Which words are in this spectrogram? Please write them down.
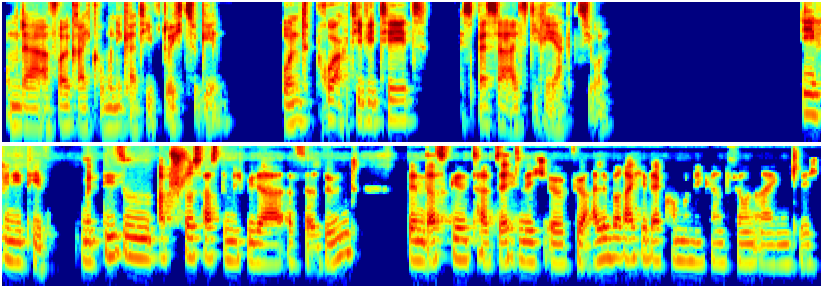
um da erfolgreich kommunikativ durchzugehen. Und Proaktivität ist besser als die Reaktion. Definitiv. Mit diesem Abschluss hast du mich wieder äh, versöhnt, denn das gilt tatsächlich äh, für alle Bereiche der Kommunikation eigentlich.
